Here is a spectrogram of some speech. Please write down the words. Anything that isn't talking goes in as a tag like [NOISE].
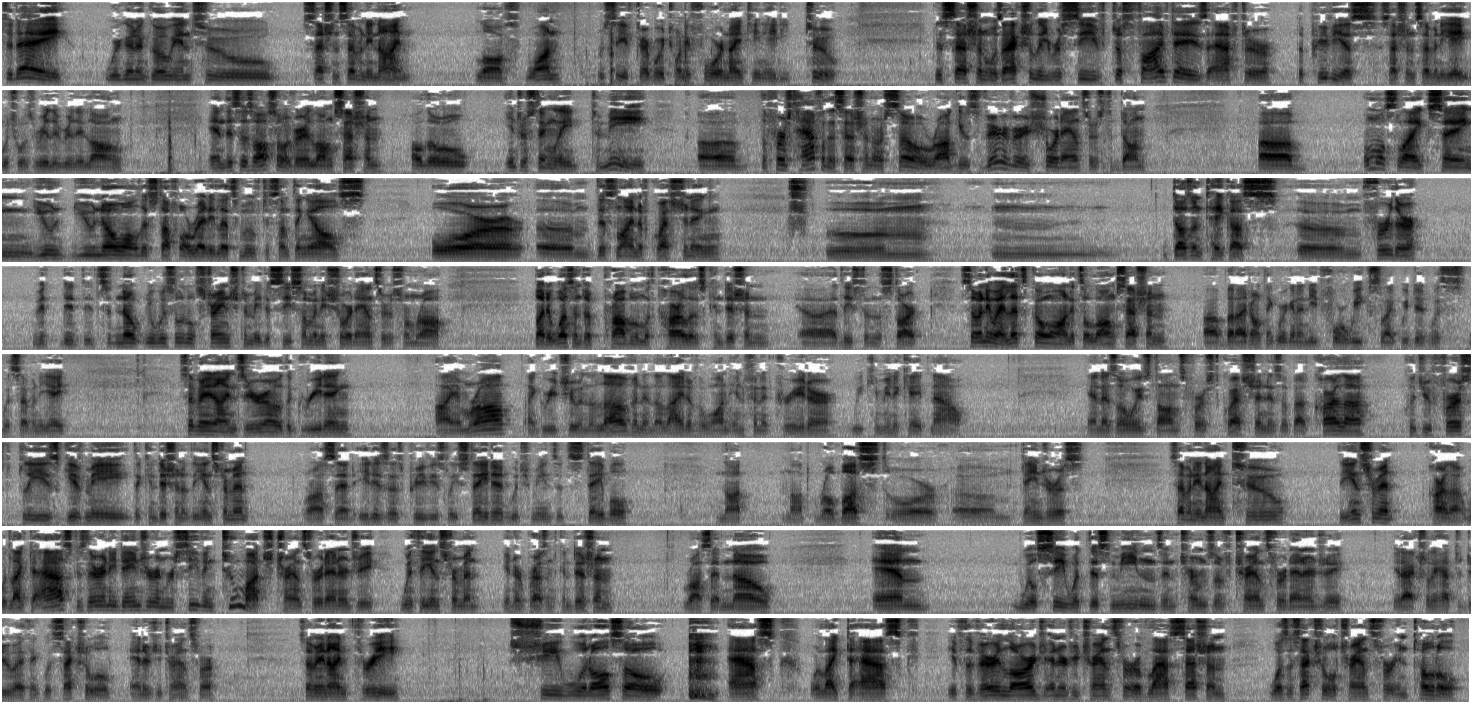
today we're going to go into session 79, Law of 1, received February 24, 1982. This session was actually received just five days after the previous session 78, which was really, really long. And this is also a very long session, although, interestingly to me, uh, the first half of the session or so, Ra gives very, very short answers to Don. Uh, almost like saying, you, you know all this stuff already, let's move to something else. Or um, this line of questioning um, mm, doesn't take us um, further. It, it, it's no, it was a little strange to me to see so many short answers from Ra, but it wasn't a problem with Carla's condition, uh, at least in the start. So anyway, let's go on. It's a long session, uh, but I don't think we're going to need four weeks like we did with with 78. 790, the greeting. I am Ra. I greet you in the love and in the light of the one infinite Creator. We communicate now. And as always, Don's first question is about Carla. Could you first please give me the condition of the instrument? Ra said, It is as previously stated, which means it's stable, not, not robust or um, dangerous. 79.2. The instrument, Carla, would like to ask Is there any danger in receiving too much transferred energy with the instrument in her present condition? Ra said no. And we'll see what this means in terms of transferred energy. It actually had to do, I think, with sexual energy transfer. 79.3. She would also [CLEARS THROAT] ask, or like to ask, if the very large energy transfer of last session was a sexual transfer in total.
